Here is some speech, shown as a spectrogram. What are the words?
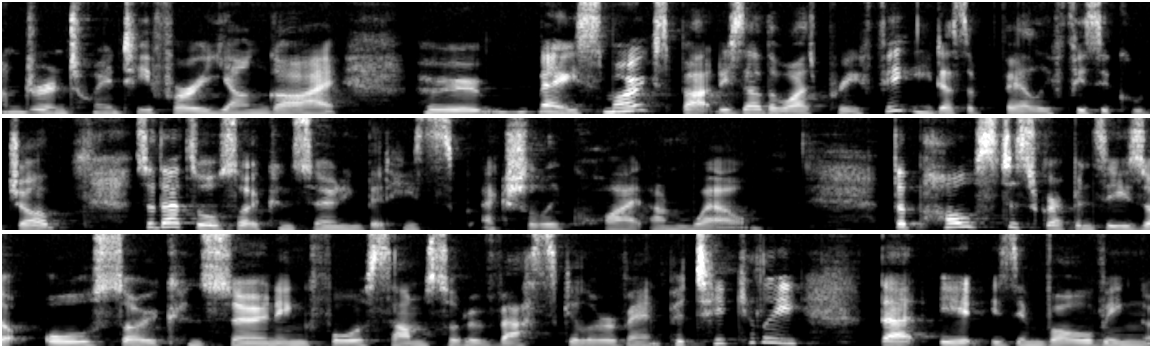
120 for a young guy who may smokes but is otherwise pretty fit. He does a fairly physical job. So that's also concerning that he's actually quite unwell. The pulse discrepancies are also concerning for some sort of vascular event, particularly that it is involving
